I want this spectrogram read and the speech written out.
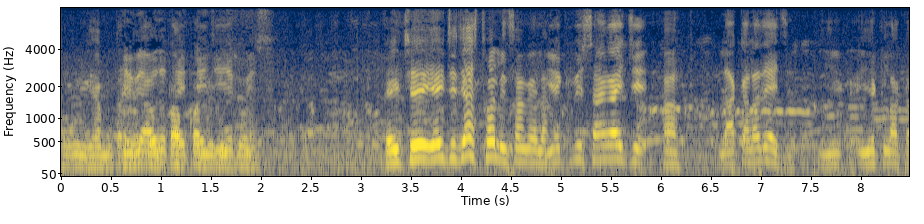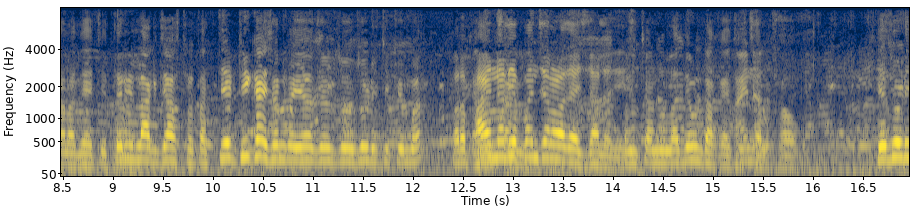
बघून घ्या ते बी आवडत मित्रांनो आहेत, त्याची एकवीस. यायचे यायचे जास्त वाले सांगायला. एकवीस सांगायचे. हा. लाखाला द्यायचे. एक एक लाखाला द्यायचे. तरी लाख जास्त होतात ते ठीक आहे समजा या जो- जो- जोडीची किंमत. बरं फायनल हे पंच्याण्णवला द्यायचे झालं ते. पंच्याण्णवला देऊन टाकायचे. Final. चल हो. हे जोडी.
